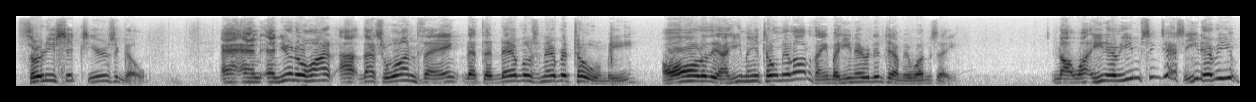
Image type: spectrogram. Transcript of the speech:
36 years ago. And, and, and you know what? Uh, that's one thing that the devil's never told me. All of the, he may have told me a lot of things, but he never did tell me I wasn't saved. Not one, he never even suggested. He never even,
